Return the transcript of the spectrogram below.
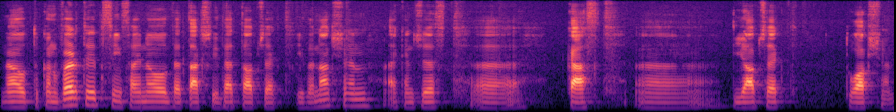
Now to convert it, since I know that actually that object is an auction, I can just uh, cast uh, the object to auction,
